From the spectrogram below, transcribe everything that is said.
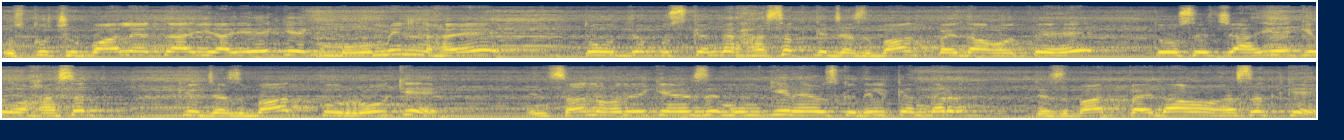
اس کو چھپا لیتا ہے۔ یا یہ کہ ایک مومن ہے، تو جب اس کے اندر حسد کے جذبات پیدا ہوتے ہیں، تو اسے چاہیے کہ وہ حسد کے جذبات کو روکے۔ انسان ہونے کے وجہ سے ممکن ہے اس کے دل کے اندر جذبات پیدا ہو حسد کے۔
